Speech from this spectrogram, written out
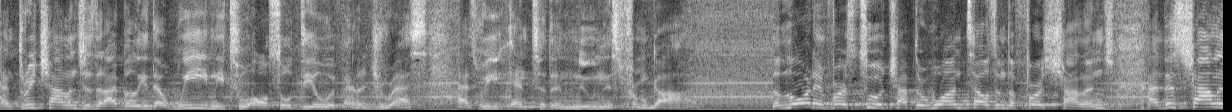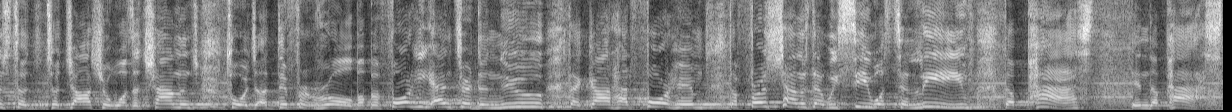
and three challenges that I believe that we need to also deal with and address as we enter the newness from God. The Lord in verse 2 of chapter 1 tells him the first challenge, and this challenge to, to Joshua was a challenge towards a different role. But before he entered the new that God had for him, the first challenge that we see was to leave the past in the past.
